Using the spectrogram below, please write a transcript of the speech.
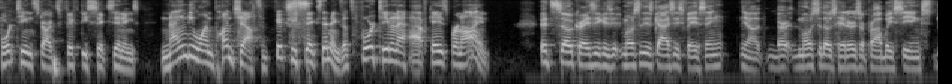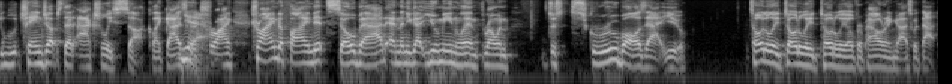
14 starts, 56 innings, 91 punch outs in 56 innings. That's 14 and a half Ks per nine. It's so crazy because most of these guys he's facing, you know, most of those hitters are probably seeing changeups that actually suck. Like guys yeah. that are trying trying to find it so bad, and then you got Yu-Min Lin throwing just screwballs at you. Totally, totally, totally overpowering guys with that.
